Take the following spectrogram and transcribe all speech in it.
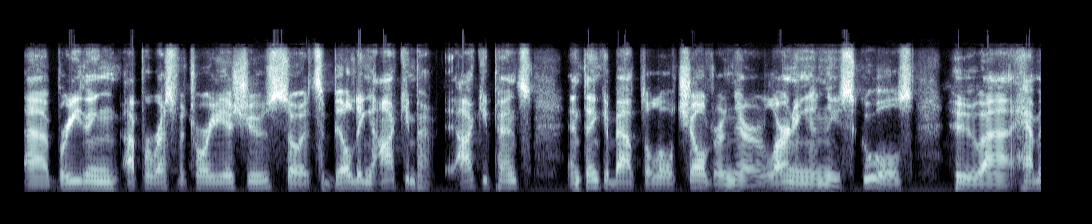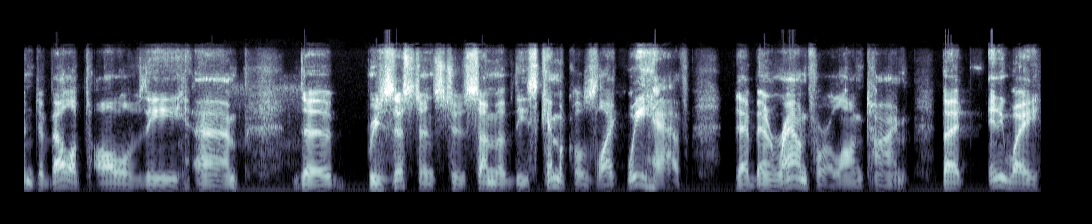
uh, breathing, upper respiratory issues. So it's building occup- occupants. And think about the little children they're learning in these schools who uh, haven't developed all of the um, the resistance to some of these chemicals like we have that have been around for a long time. But anyway,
